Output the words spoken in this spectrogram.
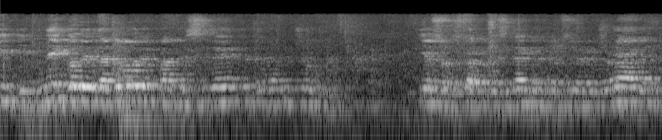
quindi né governatore ma presidente della regione. Io sono stato presidente del Consiglio regionale,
